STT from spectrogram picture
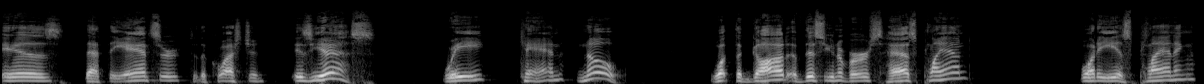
is that the answer to the question is yes. We can know what the God of this universe has planned, what He is planning,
